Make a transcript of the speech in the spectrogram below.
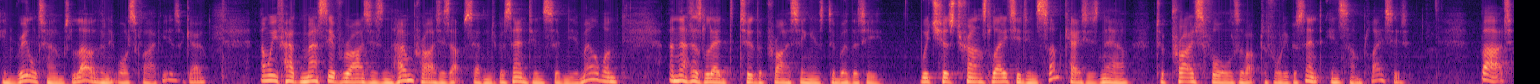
in real terms lower than it was five years ago. And we've had massive rises in home prices up 70% in Sydney and Melbourne, and that has led to the pricing instability, which has translated in some cases now to price falls of up to 40% in some places. But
